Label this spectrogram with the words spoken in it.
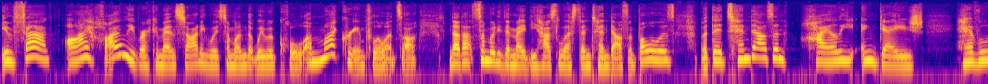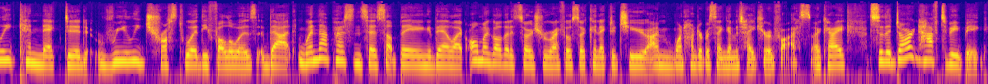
In fact, I highly recommend starting with someone that we would call a micro influencer. Now, that's somebody that maybe has less than 10,000 followers, but they're 10,000 highly engaged, heavily connected, really trustworthy followers that when that person says something, they're like, oh my God, that is so true. I feel so connected to you. I'm 100% going to take your advice. Okay. So they don't have to be big.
